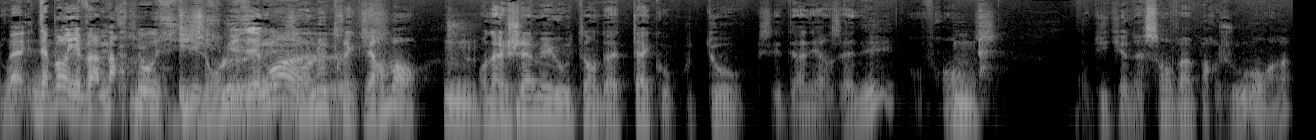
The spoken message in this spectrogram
Bah, D'abord, il y avait un marteau aussi. Disons-le disons très clairement. Hmm. On n'a jamais eu autant d'attaques au couteau ces dernières années en France. Hmm. On dit qu'il y en a 120 par jour. Hein.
